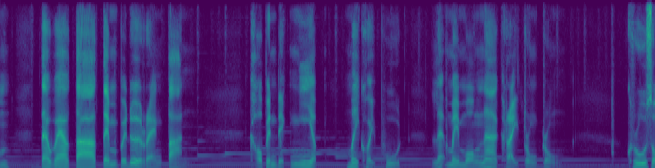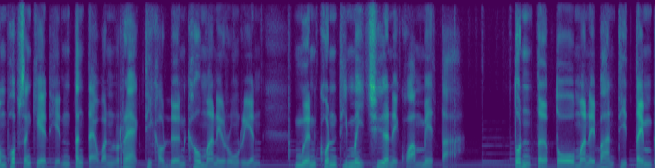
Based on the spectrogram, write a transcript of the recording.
ม แต่แววตาเต็มไปด้วยแรงต้าน เขาเป็นเด็กเงียบ ไม่ค่อยพูด และไม่มองหน้าใครตรงๆ ครูสมภพสังเกตเห็นตั้งแต่วันแรกที่เขาเดินเข้ามาในโรงเรียน เหมือนคนที่ไม่เชื่อในความเมตตา ต้นเติบโตมาในบ้านที่เต็มไป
